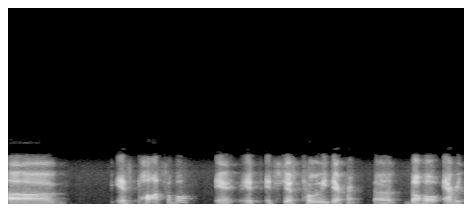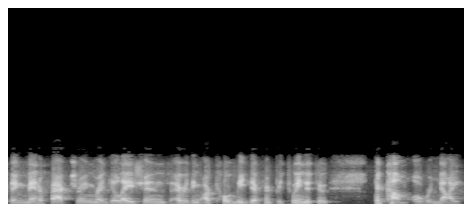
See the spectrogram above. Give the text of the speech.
uh, is possible. It, it, it's just totally different. The, the whole everything, manufacturing, regulations, everything are totally different between the two. To come overnight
